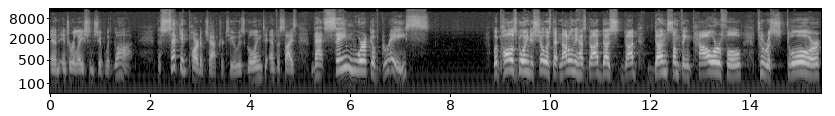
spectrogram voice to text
and into relationship with God. The second part of chapter 2 is going to emphasize that same work of grace but Paul's going to show us that not only has God, does, God done something powerful to restore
